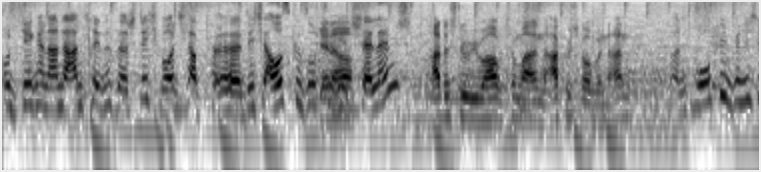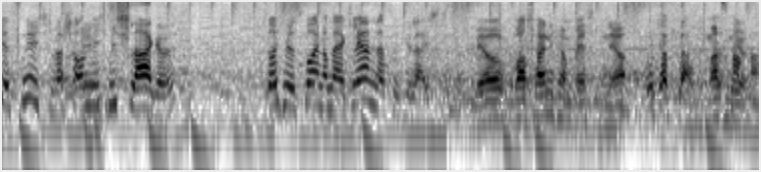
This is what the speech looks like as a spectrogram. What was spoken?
Und gegeneinander antreten ist das Stichwort. Ich habe äh, dich ausgesucht Genau. für die Challenge. Hattest du überhaupt schon mal einen Akkuschrauber in der Hand? Ein Profi bin ich jetzt nicht. Mal schauen, wie ich mich schlage. Soll ich mir das vorher noch mal erklären lassen vielleicht? Wäre wahrscheinlich am besten, ja. Guter Plan. Machen das wir.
